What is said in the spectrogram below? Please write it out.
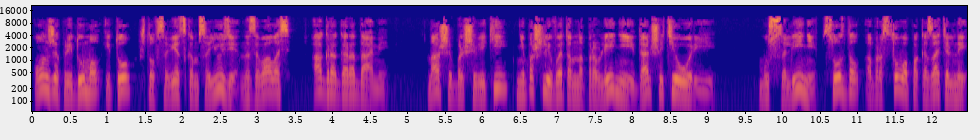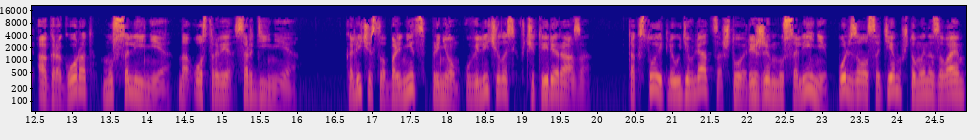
Он же придумал и то, что в Советском Союзе называлось агрогородами – Наши большевики не пошли в этом направлении дальше теории. Муссолини создал образцово-показательный агрогород Муссолиния на острове Сардиния. Количество больниц при нем увеличилось в четыре раза. Так стоит ли удивляться, что режим Муссолини пользовался тем, что мы называем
